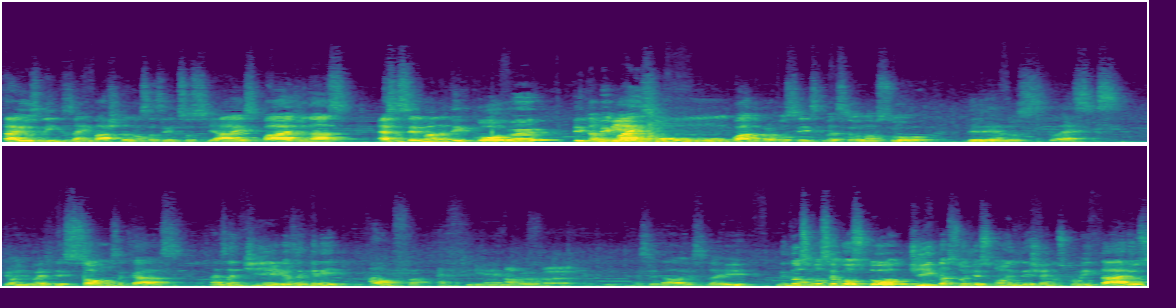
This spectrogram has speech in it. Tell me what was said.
Tá aí os links aí embaixo das nossas redes sociais, páginas. Essa semana tem cover. Tem também Ok. mais um quadro para vocês que vai ser o nosso Deleandros Classics, que é onde vai ter só músicas mais antigas, aquele Alpha FM. bro. Vai ser da hora isso daí. Então, se você gostou, dicas, sugestões, deixa aí nos comentários.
